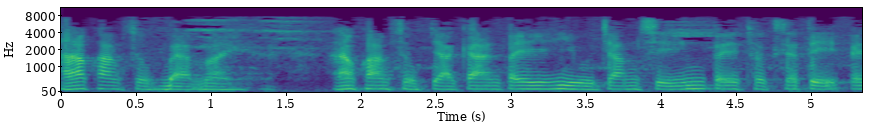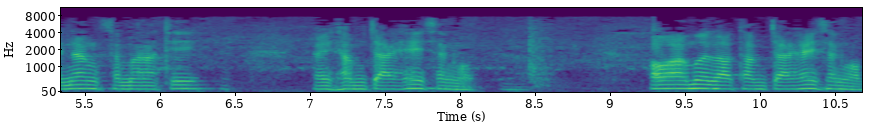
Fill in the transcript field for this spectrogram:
หาความสุขแบบใหม่ หาความสุขจากการไปอยู่จำศีลไปฝึกสติไปนั่งสมาธิไปทำใจให้สงบ เพราะว่าเมื่อเราทำใจให้สงบ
